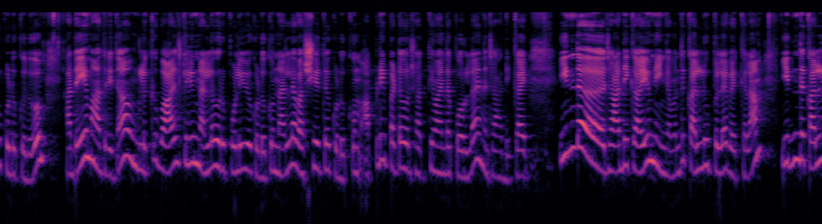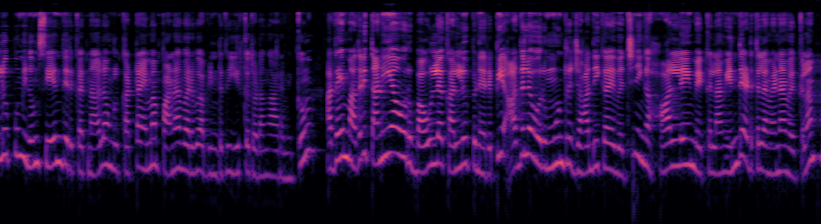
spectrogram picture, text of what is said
பொலிவு கொடுக்குதோ அதே மாதிரி தான் உங்களுக்கு வாழ்க்கையிலும் நல்ல ஒரு பொலிவை கொடுக்கும் நல்ல விஷயத்தை கொடுக்கும். அப்படிப்பட்ட ஒரு சக்தி வாய்ந்த பொருள் தான் இந்த ஜாதிக்காய். இந்த ஜாதிக்காயும் நீங்கள் வந்து கல்லுப்பில் வைக்கலாம். இந்த கல்லுப்பும் இதுவும் சேர்ந்து இருக்கிறதுனால உங்களுக்கு கட்டாயமாக பண வரவு அப்படின்றது ஈர்க்க தொடங்க ஆரம்பிக்கும். அதே மாதிரி தனியாக ஒரு பவுலில் கல்லுப்பு நிரப்பி அதில் ஒரு மூன்று ஜாதிக்காய் வச்சு நீங்கள் ஹால்லையும் வைக்கலாம். எந்த இடத்துல வேணால் வைக்கலாம்.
